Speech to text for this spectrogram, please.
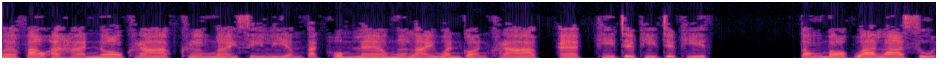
มาเฝ้าอาหารนอกครับ เครื่องหมายสี่เหลี่ยมตัดผมแล้วเมื่อหลายวันก่อนครับแอดพีเจพีเจพิษต้องบอกว่าล่าสุด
